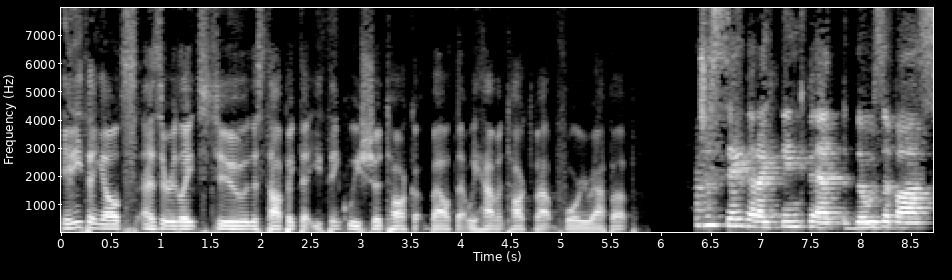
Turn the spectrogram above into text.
Anything else as it relates to this topic that you think we should talk about that we haven't talked about before we wrap up? I'll just say that I think that those of us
